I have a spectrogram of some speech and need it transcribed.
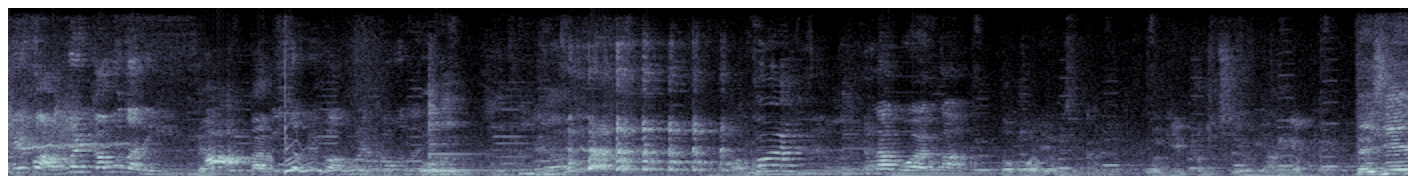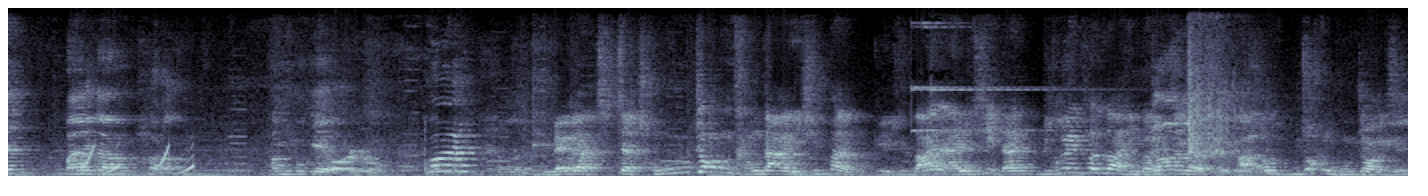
눈썹 밀고 앞머리 까고 다니. 아! 눈썹 밀고 앞머리 까고 다니. 너는 무슨 편이야? 콜! 나뭐 할까? 너 머리 염색하게. 여기 브릿지 여기 양옆에. 대신 빨강, 파랑. 한국의 얼로. 콜! 내가 진짜 정정당당하게 심판해볼게. 난 알지. 난 누구의 편도 아닌 거 공정하게 알지. 해야지. 아 어, 무조건 공정하게.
